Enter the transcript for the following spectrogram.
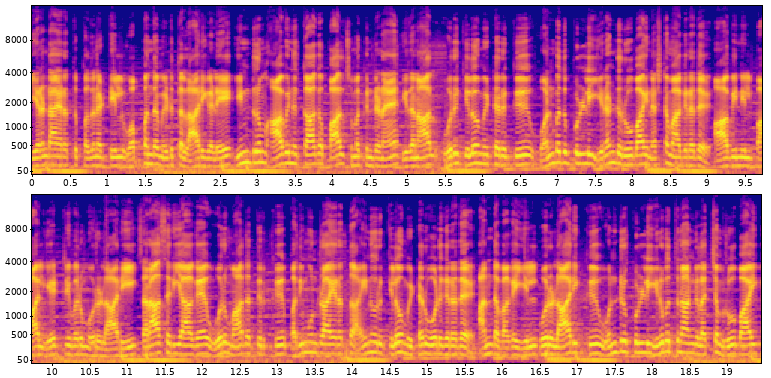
இரண்டாயிரத்து பதினெட்டில் ஒப்பந்தம் எடுத்த லாரிகளே இன்றும் ஆவினுக்காக பால் சுமக்கின்றன. இதனால் ஒரு கிலோமீட்டருக்கு ஒன்பது புள்ளி இரண்டு ரூபாய் நஷ்டமாகிறது. ஆவினில் பால் ஏற்றி வரும் ஒரு லாரி சராசரியாக ஒரு மாதத்திற்கு பதிமூன்றாயிரத்து ஐநூறு கிலோமீட்டர் ஓடுகிறது. அந்த வகையில் ஒரு லாரிக்கு ஒன்று புள்ளி இருபத்தி நான்கு லட்சம் ரூபாய்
